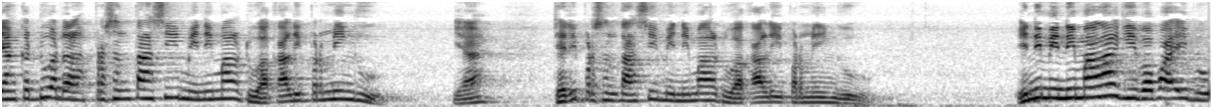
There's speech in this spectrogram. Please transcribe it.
yang kedua adalah presentasi minimal dua kali per minggu. Ya, jadi presentasi minimal dua kali per minggu. Ini minimal lagi Bapak Ibu.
